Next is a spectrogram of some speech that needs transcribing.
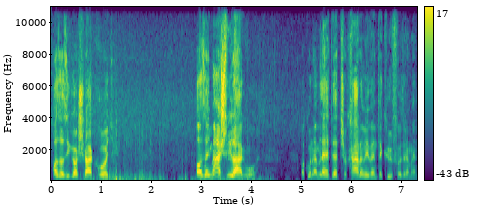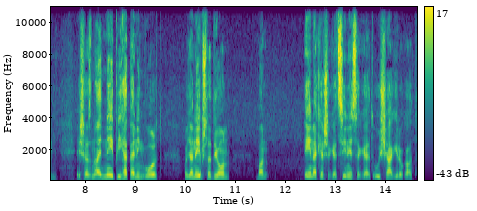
Az az igazság, hogy az egy más világ volt. Akkor nem lehetett csak három évente külföldre menni. És az nagy népi happening volt, hogy a Népstadionban énekeseket, színészeket, újságírókat,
